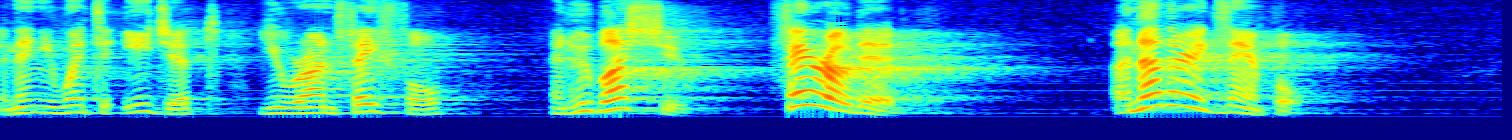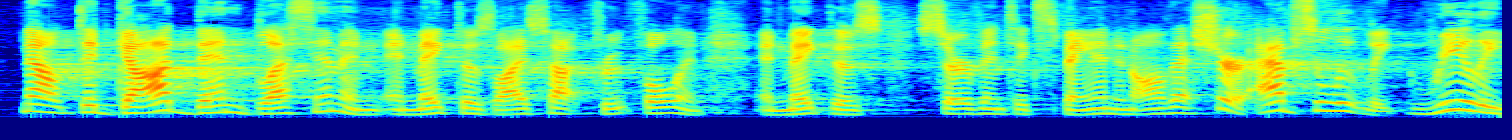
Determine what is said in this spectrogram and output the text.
and then you went to Egypt, you were unfaithful, and who blessed you? Pharaoh did. Another example. Now, did God then bless him and, and make those livestock fruitful and, and make those servants expand and all that? Sure, absolutely. Really,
